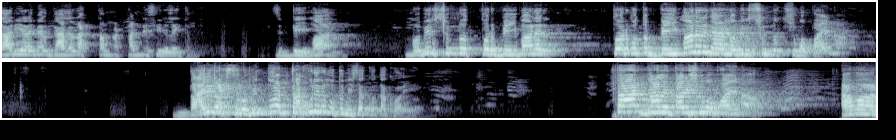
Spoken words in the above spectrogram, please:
দাড়ি আর আমি গালে রাখতাম না ঠান্ডে ছিঁড়ে লাইতাম। যে বেইমান নবীর সুন্নত তোর বেইমানের তোর মতো বেইমানের গায়ে নবীর সুন্নত শুভা পায় না। দাড়ি রাখছে রবীন্দ্রনাথ ঠাকুরের মতো মিশা কথা কয়, তার গালে দাড়ি শুভা পায় না। আমার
